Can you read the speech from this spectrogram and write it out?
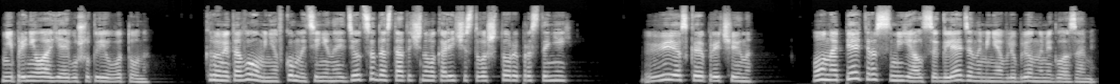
Не приняла я его шутливого тона. Кроме того, у меня в комнате не найдется достаточного количества штор и простыней. Веская причина. Он опять рассмеялся, глядя на меня влюбленными глазами.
